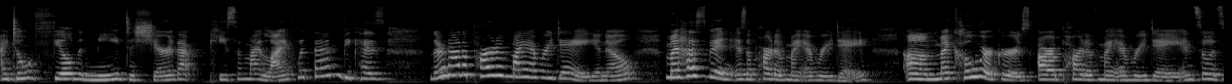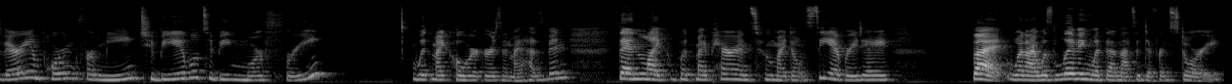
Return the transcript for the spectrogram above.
I don't feel the need to share that piece of my life with them because they're not a part of my everyday, you know? My husband is a part of my everyday. Um, my coworkers are a part of my everyday. And so it's very important for me to be able to be more free with my coworkers and my husband than like with my parents whom I don't see every day. But when I was living with them, that's a different story.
